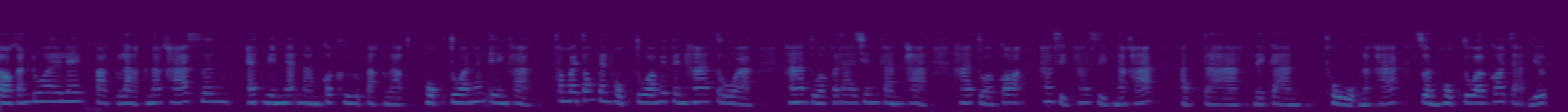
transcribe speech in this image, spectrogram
ต่อกันด้วยเลขปักหลักนะคะ ซึ่งแอดมินแนะนำก็คือปักหลัก 6 ตัวนั่นเองค่ะทำไมต้องเป็น 6 ตัวไม่เป็น 5 ตัว 5 ตัวก็ได้เช่นกันค่ะ 5 ตัวก็ 50 50 นะคะ อัตราในการ ถูกนะคะ ส่วน 6 ตัวก็จะเยอะ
